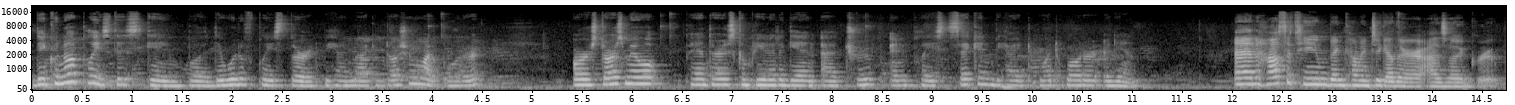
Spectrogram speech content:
They could not place this game, but they would have placed third behind McIntosh and Whitewater. Our Stars Mill Panthers competed again at Troup and placed second behind Whitewater again. And how's the team been coming together as a group?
